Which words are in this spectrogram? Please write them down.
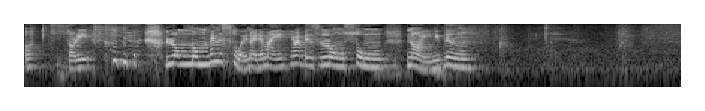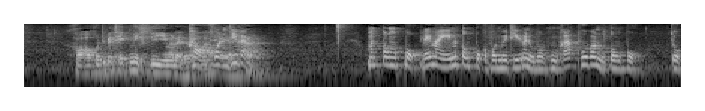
โอ้ sorry ลมนมให้มันสวยหน่อยได้ไหม ให้มันเป็นลงซุงหน่อยนิดนึง ขอเอาคนที่เป็นเทคนิคดีมาหน่อยได้ไหมขอคนที่แบบ มันตรงปกได้ไหม มันตรงปกกับบนเวทีได้ไหมหนูบอกหนูกล้าพูดว่าหนูตรงปกจบ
